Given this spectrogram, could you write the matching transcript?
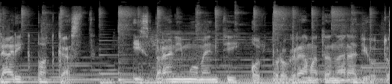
Дарик подкаст. Избрани моменти от програмата на радиото.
